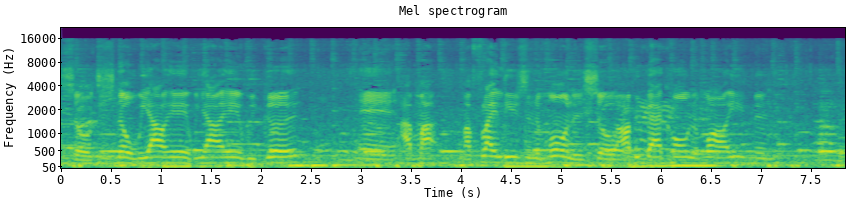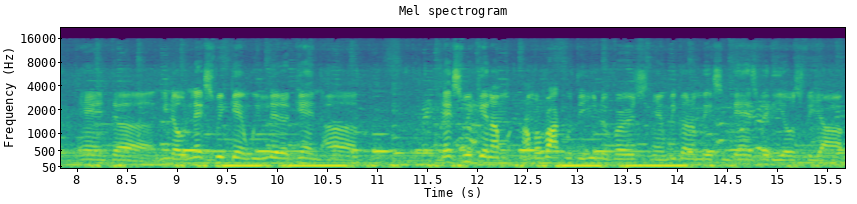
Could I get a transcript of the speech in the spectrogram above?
So just know we out here, we out here, we good. And I, my my flight leaves in the morning, so I'll be back home tomorrow evening and uh, you know, next weekend we lit again. Uh, next weekend I'm I'm gonna rock with the universe, and we're gonna make some dance videos for y'all.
